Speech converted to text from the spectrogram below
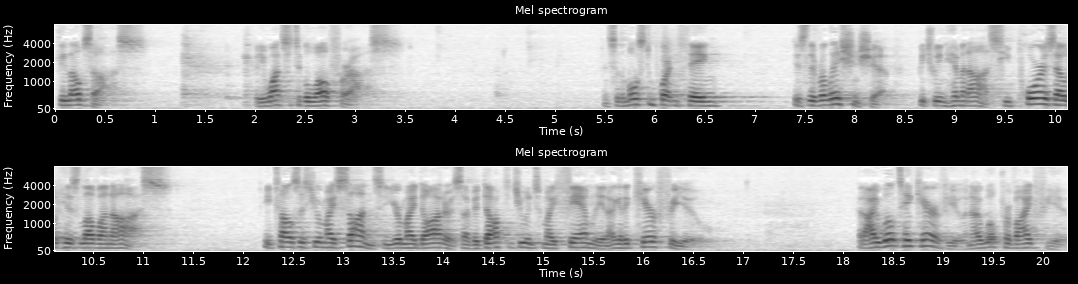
He loves us, but He wants it to go well for us. And so the most important thing is the relationship between him and us. He pours out his love on us. He tells us, You're my sons and you're my daughters. I've adopted you into my family and I'm going to care for you. And I will take care of you and I will provide for you.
